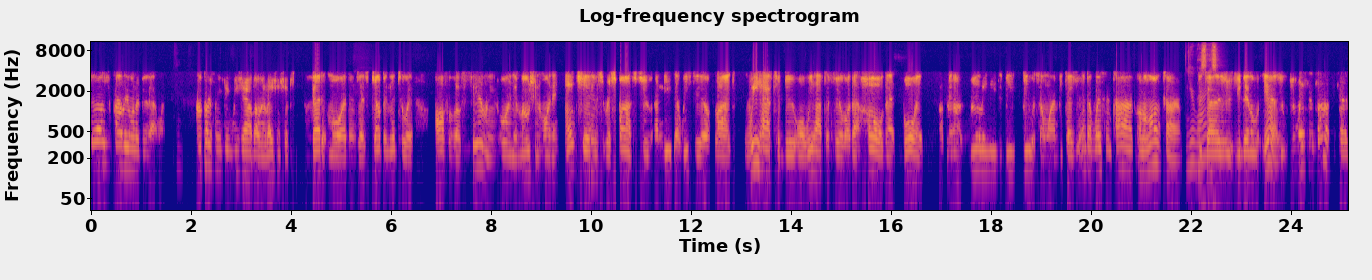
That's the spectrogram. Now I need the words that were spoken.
Yeah, you probably want to do that one. I personally think we should have our relationships vetted more than just jumping into it off of a feeling or an emotion or an anxious response to a need that we feel like we have to do or we have to fill or that hole, that void of man, I really need to be be with someone because you end up wasting time on the long term You're right. because you, you're dealing with yeah you, you're wasting time because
